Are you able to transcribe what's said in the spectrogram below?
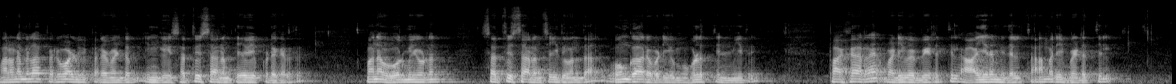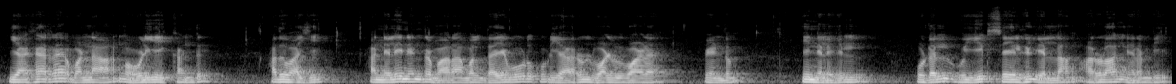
மரணமில்லா பெருவாழ்வை பெற வேண்டும் இங்கு சத்விசாரம் தேவைப்படுகிறது. மன ஓர்மையுடன் சத்விசாரம் செய்து வந்தால் ஓங்கார வடிவ முகுளத்தின் மீது பகர வடிவ பீடத்தில் ஆயிரம் இதழ் தாமரை பீடத்தில் யகர வண்ண ஆன்ம ஒளியைக் கண்டு அதுவாகி அந்நிலை நின்று மாறாமல் தயவோடு கூடிய அருள் வாழ்வு வாழ வேண்டும். இந்நிலையில் உடல் உயிர் செயல்கள் எல்லாம் அருளால் நிரம்பி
